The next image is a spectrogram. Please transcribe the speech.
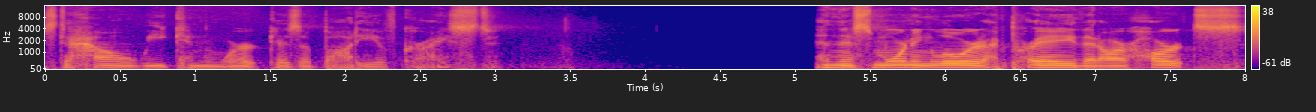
as to how we can work as a body of Christ. And this morning, Lord, I pray that our hearts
